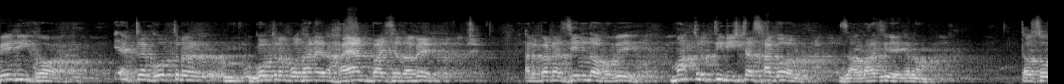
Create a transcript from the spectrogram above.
বেরি একটা গোত্র গোত্র প্রধানের হায়াত বাইসে যাবে, আর বেটা জিন্দা হবে, মাত্র তিরিশটা ছাগল। যাও, রাজি হয়ে গেলাম। তাও সব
